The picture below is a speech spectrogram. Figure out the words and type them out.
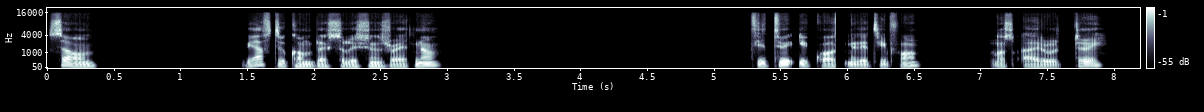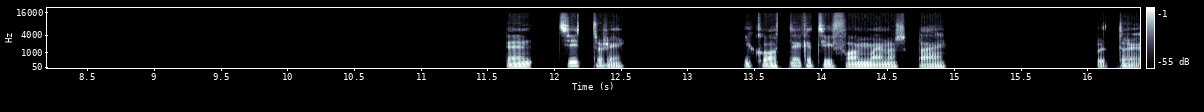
So, we have two complex solutions right now. t2 equals negative 1 plus i root 3. Then t3 equals negative 1 minus i root 3.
